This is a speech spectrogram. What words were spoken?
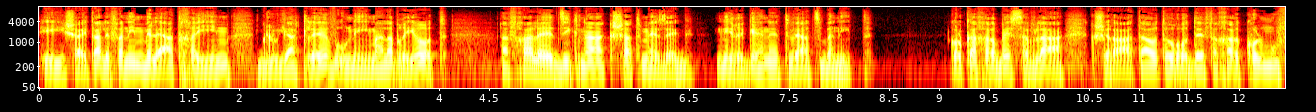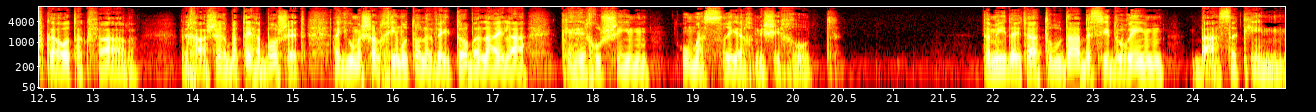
היא, שהייתה לפנים מלאת חיים, גלוית לב ונעימה לבריות, הפכה לעת זקנה קשת מזג, נרגנת ועצבנית. כל כך הרבה סבלה כשראתה אותו רודף אחר כל מופקרות הכפר, וכאשר בתי הבושת היו משלחים אותו לביתו בלילה כהה חושים ומסריח משכרות. תמיד הייתה טרודה בסידורים, בעסקים.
